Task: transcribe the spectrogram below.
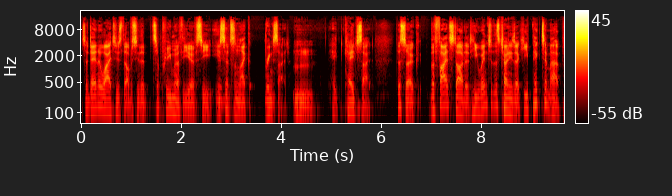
So Dana White, who's the, obviously the supremo of the UFC, he sits on like ringside, mm-hmm. cage side. This oak, the fight started. He went to this Chinese oak. He picked him up.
